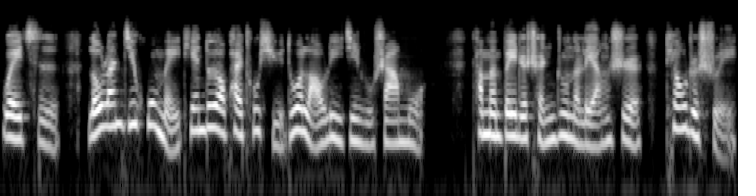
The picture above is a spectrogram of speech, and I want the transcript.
为此，楼兰几乎每天都要派出许多劳力进入沙漠。他们背着沉重的粮食，挑着水，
